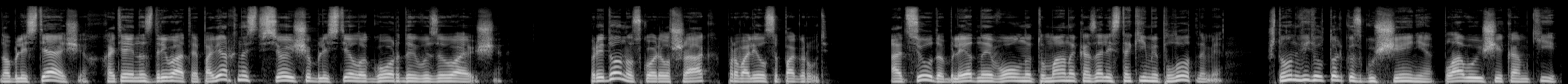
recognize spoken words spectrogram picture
но блестящих, хотя и ноздреватая поверхность все еще блестела гордо и вызывающе. Придон ускорил шаг, провалился по грудь. Отсюда бледные волны тумана казались такими плотными, что он видел только сгущение, плавающие комки,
